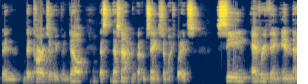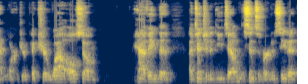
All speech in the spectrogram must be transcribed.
been the cards that we've been dealt. Mm-hmm. That's that's not what I'm saying so much, but it's seeing everything in that larger picture while also having the attention to detail, and the sense of urgency to,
